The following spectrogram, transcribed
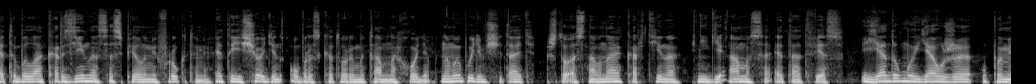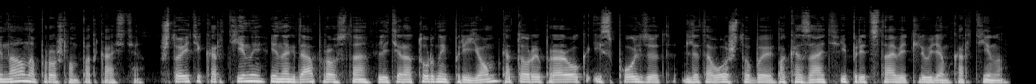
Это была корзина со спелыми фруктами. Это еще один образ, который мы там находим. Но мы будем считать, что основная картина книги Амоса — это отвес. И я думаю, я уже упоминал на прошлом подкасте, что эти картины иногда просто литературный прием, который пророк использует для того, чтобы показать и представить людям картину.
